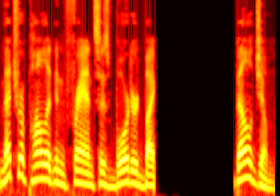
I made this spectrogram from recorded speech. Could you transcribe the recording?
Metropolitan France is bordered by Belgium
